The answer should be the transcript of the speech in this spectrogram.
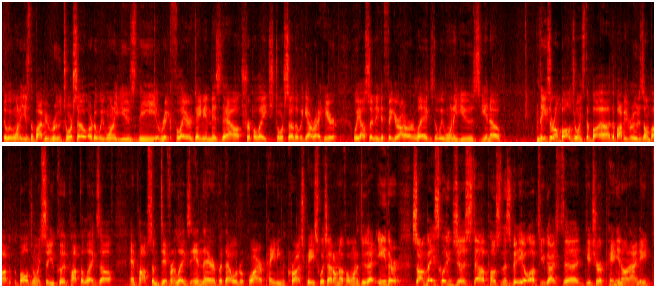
Do we want to use the Bobby Roode torso? Or do we want to use the Ric Flair, Damien Mizdow, Triple H torso that we got right here? We also need to figure out our legs. Do we want to use, you know, these are on ball joints. The, uh, the Bobby Roode is on ball joints, so you could pop the legs off and pop some different legs in there, but that would require painting the crotch piece, which I don't know if I want to do that either. So I'm basically just uh, posting this video up to you guys to get your opinion on it. I need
